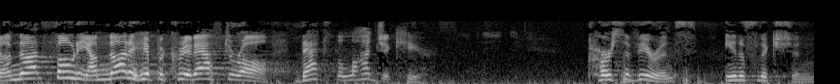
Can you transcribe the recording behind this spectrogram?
I'm not phony. I'm not a hypocrite after all. That's the logic here. Perseverance in affliction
